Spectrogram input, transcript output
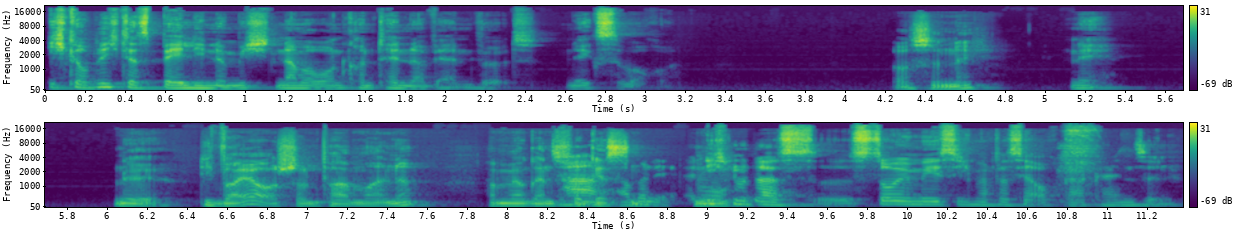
ich glaube nicht, dass Bailey nämlich Number One Contender werden wird nächste Woche. Glaubst du nicht? Nee. Nö, die war ja auch schon ein paar Mal, ne? Haben wir ganz ah, vergessen. Aber nicht nur das, storymäßig macht das ja auch gar keinen Sinn.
